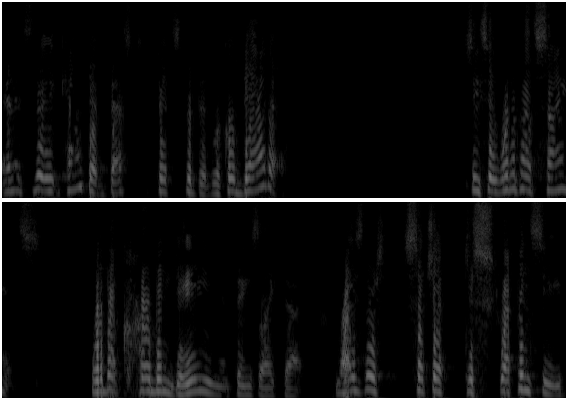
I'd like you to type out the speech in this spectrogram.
And it's the account that best fits the biblical data. So you say, what about science? What about carbon dating and things like that? Why is there such a discrepancy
